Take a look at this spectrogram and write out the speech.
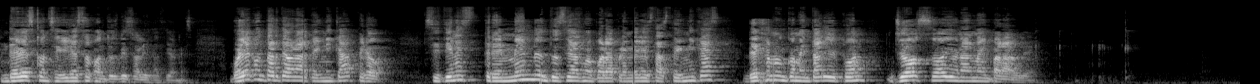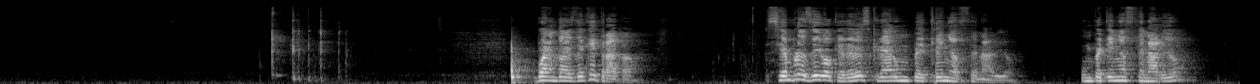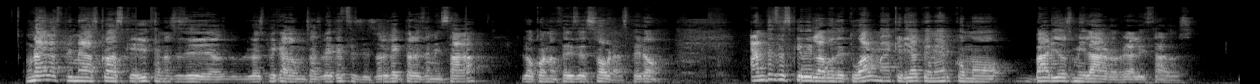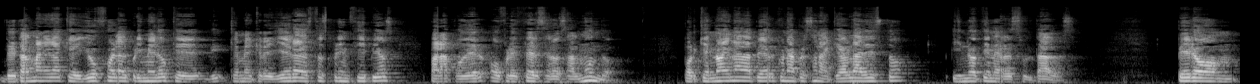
debes conseguir eso con tus visualizaciones. Voy a contarte ahora la técnica, pero si tienes tremendo entusiasmo por aprender estas técnicas, déjame un comentario y pon yo soy un alma imparable. Bueno, entonces, ¿de qué trata? Siempre os digo que debes crear un pequeño escenario. Un pequeño escenario. Una de las primeras cosas que hice, no sé si lo he explicado muchas veces y si sois lectores de mi saga, lo conocéis de sobras, pero antes de escribir la voz de tu alma, quería tener como varios milagros realizados. De tal manera que yo fuera el primero que, me creyera estos principios para poder ofrecérselos al mundo. Porque no hay nada peor que una persona que habla de esto y no tiene resultados. Pero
